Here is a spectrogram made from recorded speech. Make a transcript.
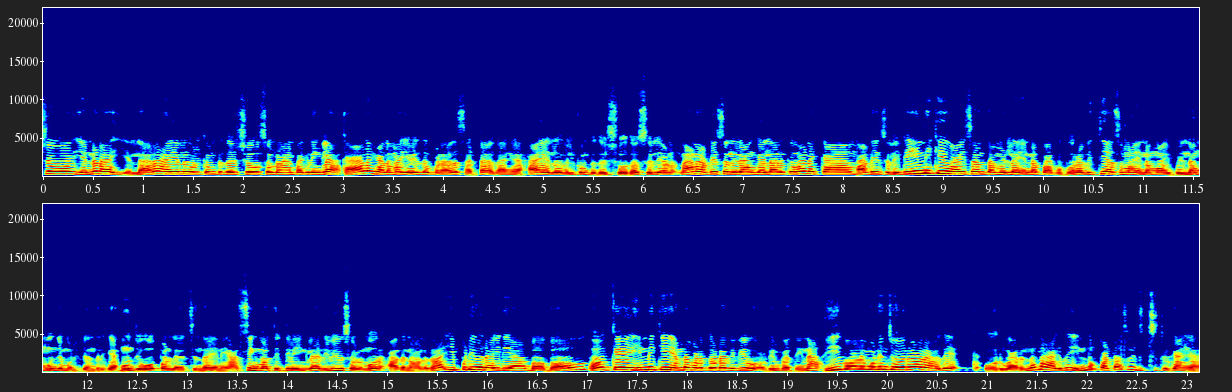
Show என்னடா எல்லாரும் hi hello welcome to the show சொல்றாங்க பாக்குறீங்களா? காலங்காலமா எழுதப்படாத சட்டம் தாங்க hi hello welcome to the show தான் சொல்லி ஆனால் நானும் அப்படியே சொல்லிடுறேன். அவங்க எல்லாருக்கும் வணக்கம். அப்படின்னு சொல்லிட்டு இன்னைக்கு வாய்ஸ் ஆன் தமிழ்ல என்ன பார்க்க போறோம்? வித்தியாசமா என்னமா இப்படி எல்லாம் மூஞ்சி முடிட்டு வந்திருக்கேன். மூஞ்சி ஓப்பன்ல வச்சிருந்தா என்னை அசிங்கமா திட்டுவீங்களா? ரிவ்யூ சொல்லும் போது அதனால தான் இப்படி ஒரு ஐடியா பாபா ஓகே இன்னைக்கு எந்த படத்தோட ரிவ்யூ அப்படின்னு பாத்தீங்கன்னா தீபாவளி முடிஞ்சு ஒரு வாரம் ஆகுது. ஒரு வாரம் தானே ஆகுது. இன்னும் பட்டாசு வச்சுட்டு இருக்காங்க.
